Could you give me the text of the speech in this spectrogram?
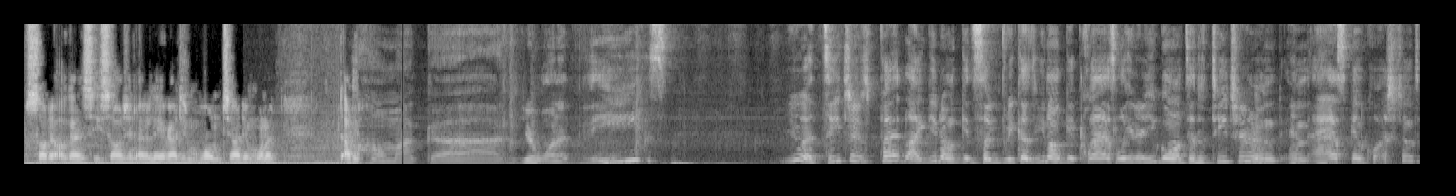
sod it, I'll go and see Sergeant O'Leary. I didn't want to, I didn't want to. I didn't, my God, you're one of these. You a teacher's pet? Like you don't get so because you don't get class leader, you going to the teacher and and asking questions,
